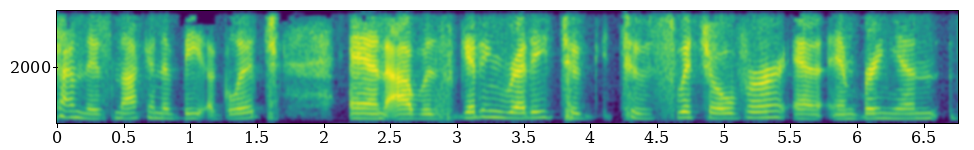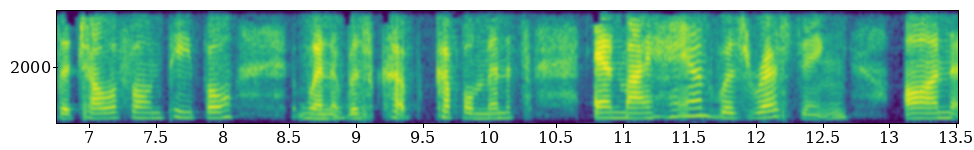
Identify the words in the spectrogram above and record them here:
time there's not going to be a glitch, and I was getting ready to to switch over and, and bring in the telephone people when it Mhm. was a cou- couple minutes, and my hand was resting on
